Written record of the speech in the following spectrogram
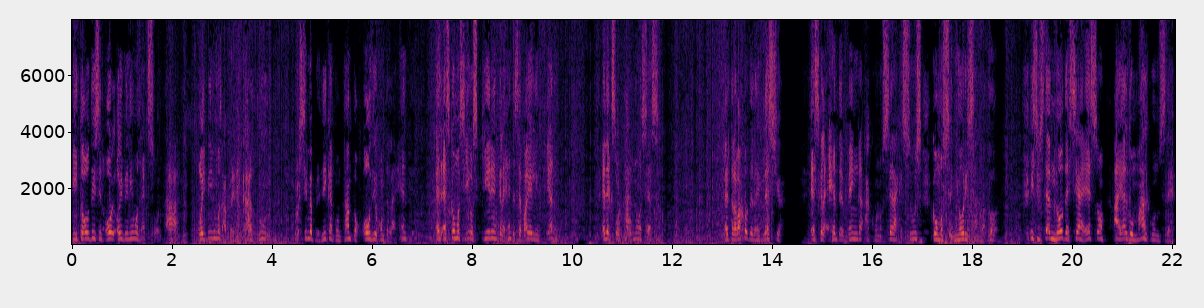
Y todos dicen, hoy, hoy venimos a exhortar, hoy venimos a predicar duro. Pero siempre predican con tanto odio contra la gente. Es, es como si ellos quieren que la gente se vaya al infierno. El exhortar no es eso. El trabajo de la iglesia es que la gente venga a conocer a Jesús como Señor y Salvador. Y si usted no desea eso, hay algo mal con usted.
